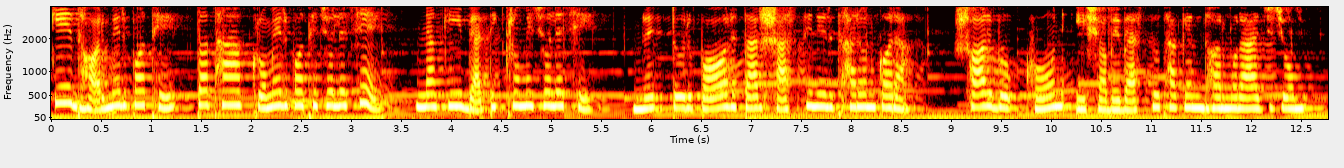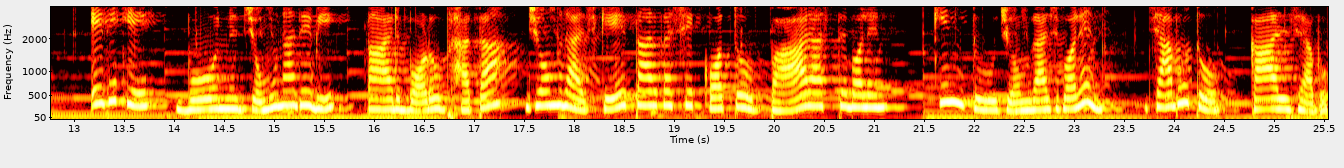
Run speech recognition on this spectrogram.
কে ধর্মের পথে তথা ক্রমের পথে চলেছে, নাকি ব্যতিক্রমে চলেছে? মৃত্যুর পর তার শাস্তি নির্ধারণ করা। সর্বক্ষণ এসবে ব্যস্ত থাকেন ধর্মরাজ যম। এদিকে বোন যমুনা দেবী তার বড় ভ্রাতা যমরাজকে তার কাছে কতবার আসতে বলেন? কিন্তু যমরাজ বলেন, যাব তো, কাল যাব।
